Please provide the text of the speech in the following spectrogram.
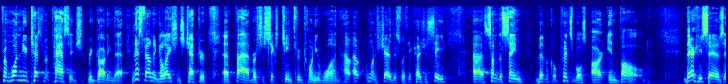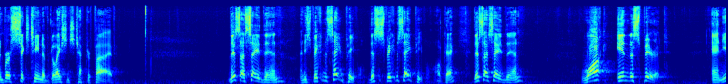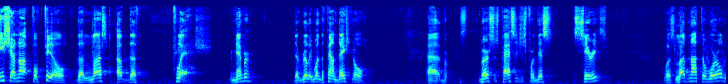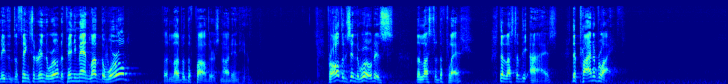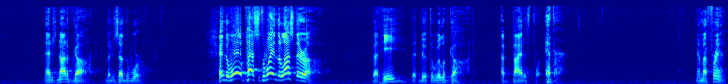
from one New Testament passage regarding that, and that's found in Galatians chapter uh, 5, verses 16 through 21. I, I want to share this with you because you see uh, some of the same biblical principles are involved. There he says in verse 16 of Galatians chapter 5, This I say then, and he's speaking to saved people. This is speaking to saved people, okay? This I say then, Walk in the Spirit, and ye shall not fulfill the lust of the flesh. Remember, the really one of the foundational uh, verses, passages for this series was love not the world, neither the things that are in the world. If any man love the world, the love of the Father is not in him. For all that is in the world is the lust of the flesh, the lust of the eyes, the pride of life That is not of God, but is of the world. And the world passeth away and the lust thereof. But he that doeth the will of God abideth forever. Now, my friend,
